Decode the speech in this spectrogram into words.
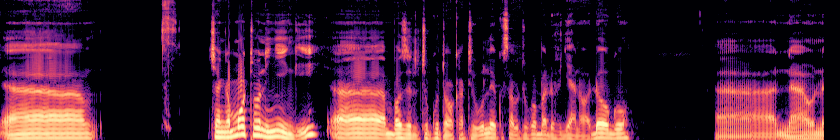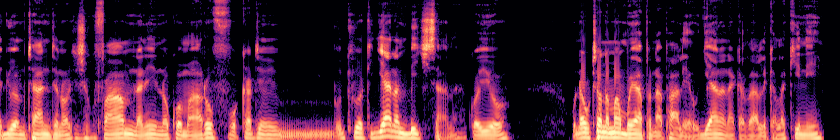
Uh, changamoto ni nyingi uh, ambazo zilitukuta wakati ule, kwa sababu tulikuwa bado vijana wadogo uh, na unajua mtaani tena wakisha kufahamu na nini unakuwa maarufu wakati ukiwa kijana mbichi sana. Kwa hiyo unakutana mambo hapa na pale ya ujana na kadhalika, lakini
